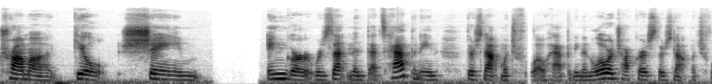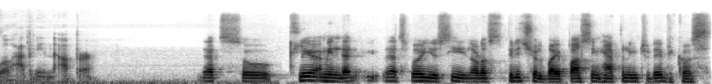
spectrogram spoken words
trauma, guilt, shame, anger, resentment that's happening. There's not much flow happening in the lower chakras. There's not much flow happening in the upper. That's so clear. I mean, that that's where you see a lot of spiritual bypassing happening today because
